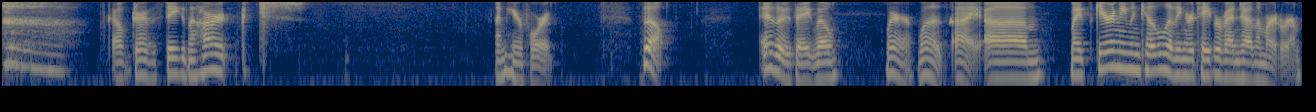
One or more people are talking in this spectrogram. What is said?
Go drive the stake in the heart. I'm here for it. So, as I was saying though, where was I? Um, might scare and even kill the living or take revenge on the murderer.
